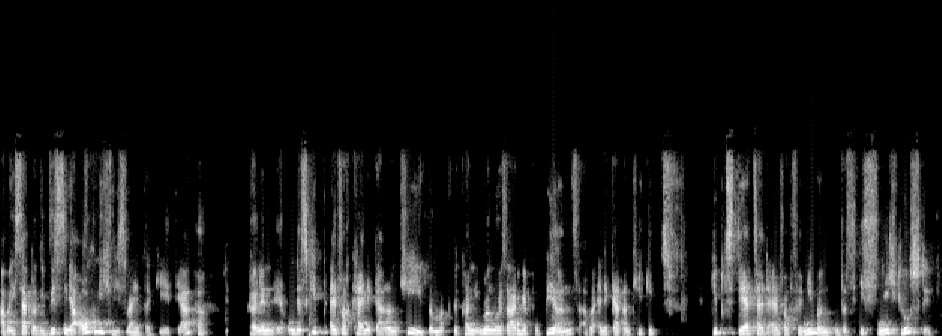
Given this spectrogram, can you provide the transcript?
Aber ich sage nur, die wissen ja auch nicht, wie es weitergeht. Ja. ja. Können, und es gibt einfach keine Garantie. Wir können immer nur sagen, wir probieren es, aber eine Garantie gibt es derzeit einfach für niemanden. Das ist nicht lustig.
